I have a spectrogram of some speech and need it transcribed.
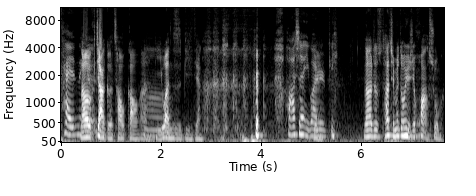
太那个，然后价格超高啊，一万日币这样，花生一万日币。那就是他前面都会有些话术嘛，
